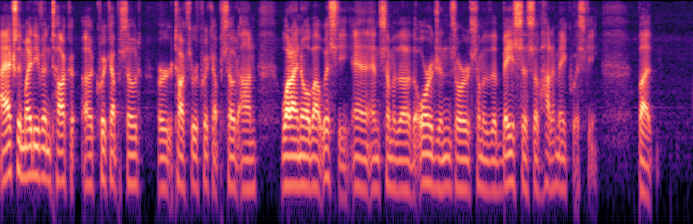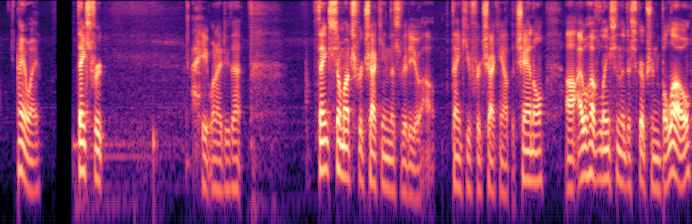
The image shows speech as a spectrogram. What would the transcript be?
I actually might even talk a quick episode or talk through a quick episode on what I know about whiskey and, and some of the, the origins or some of the basis of how to make whiskey. But anyway, thanks for. I hate when I do that. Thanks so much for checking this video out. Thank you for checking out the channel. Uh, I will have links in the description below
